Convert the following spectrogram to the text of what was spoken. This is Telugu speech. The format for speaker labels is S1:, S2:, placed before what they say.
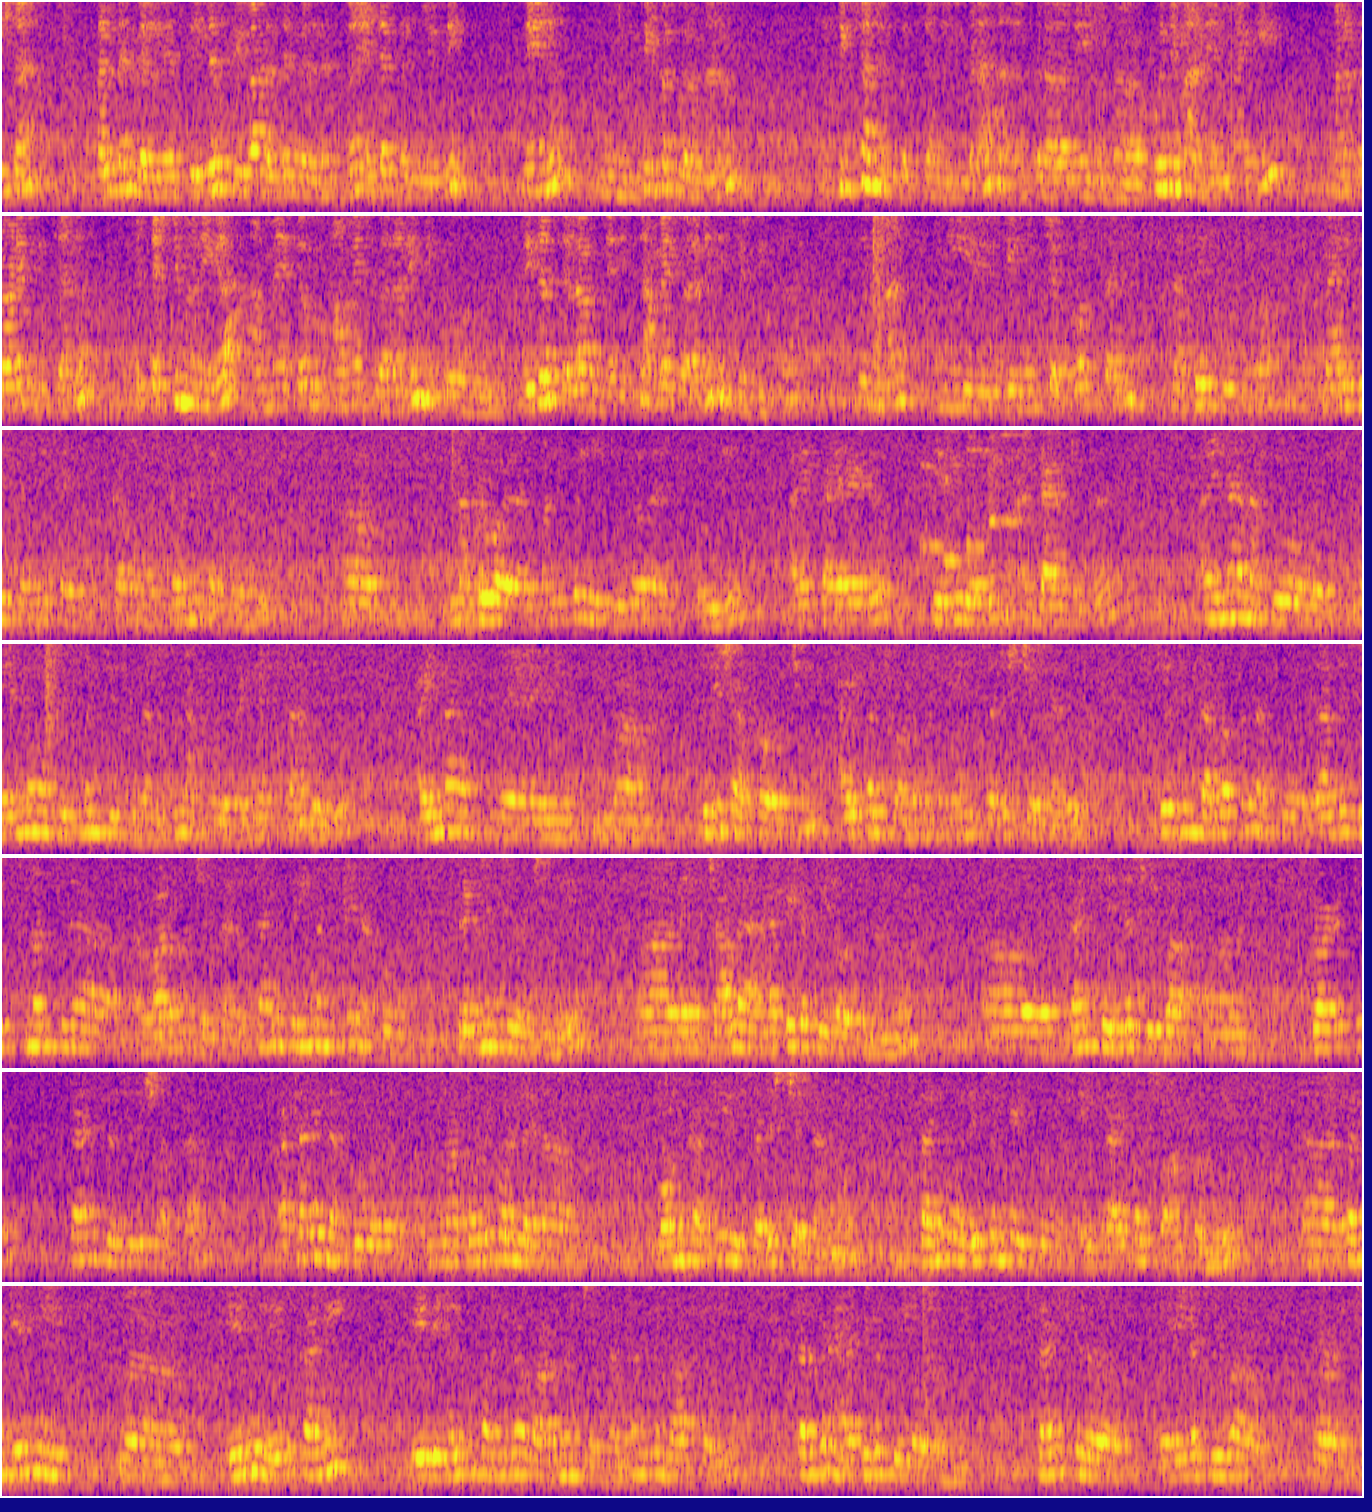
S1: Isha health and wellness Indus Viva health and వెల్నెస్లో ఎంటర్ప్రెన్యూర్ని నేను తిరుపతిలో ఉన్నాను. తిరుచానూరుకి వచ్చాను నేను ఇక్కడ. ఇక్కడ నేను ఒక పూర్ణిమ అనే అమ్మాయికి మన ప్రోడక్ట్ ఇచ్చాను. టెస్టిమోనీగా అమ్మాయితో అమ్మాయి ద్వారానే మీకు రిజల్ట్స్ ఎలా ఉంది అనేసి అమ్మాయి ద్వారానే నేను చెప్పిస్తాను. పూర్ణిమ మీ దీని గురించి చెప్పు ఒకసారి.
S2: నా పేరు పూర్ణిమ. నాకు మ్యారేజ్ సెవెన్ ఇయర్స్ సెవెన్ అయిపోయింది. నాకు మల్టిపుల్ అదే థైరాయిడ్ పీసీఓడి అండ్ డయాబెటిక్. అయినా నాకు నేను ట్రీట్మెంట్ తీసుకున్నందుకు నాకు ప్రెగ్నెన్సీ రాలేదు. అయినా మే- మా శిరీష్ అక్క వచ్చి ఐపల్స్ వాడమని సజెస్ట్ చేశారు. చేసిన తర్వాత నాకు అంటే సిక్స్ మంత్స్గా వాడమని చెప్పారు. కానీ త్రీ మంత్స్కే నాకు ప్రెగ్నెన్సీ వచ్చింది. నేను చాలా హ్యాపీగా ఫీల్ అవుతున్నాను. Thanks Indus Viva product. Thanks Shirish అక్క. అట్లానే నాకు నా తోడికోడలైన మౌనికాకి సజెస్ట్ చేశాను. తను రీసెంట్గా ఇప్పుడు ఇప్పుడు ఐపల్స్ వాడుతుంది ఆ, తనకేమీ ఏమీ లేదు. కానీ ఇది హెల్త్ పరంగా వాడమని చెప్పాను. అందుకని వాడుతుంది తను కూడా హ్యాపీగా ఫీల్ అవుతుంది. థ్యాంక్స్ ఇలా వివా ప్రోడక్ట్.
